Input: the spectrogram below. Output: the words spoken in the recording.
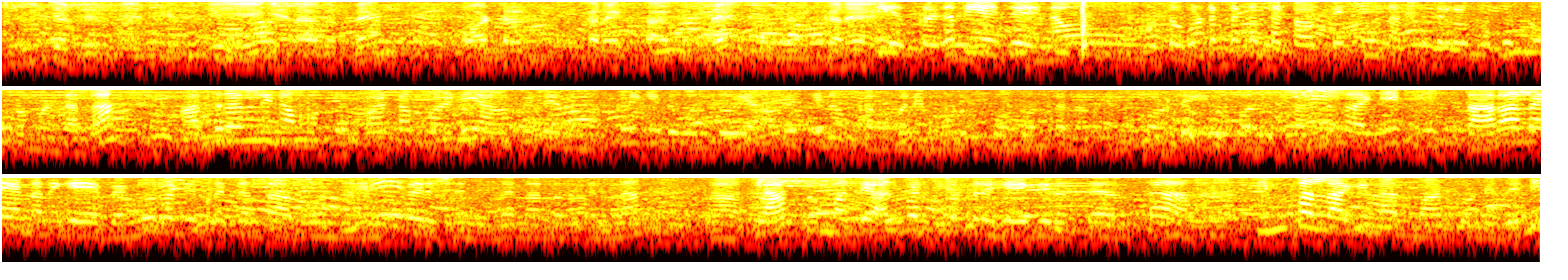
ಫ್ಯೂಚರ್ ಜನ್ರೇಷನ್ಸ್ಗೆ ಹೇಗೆ ಏನಾಗುತ್ತೆ ವಾಟರ್ ಕನೆಕ್ಟ್ ಆಗುತ್ತೆ ಕನೆ ಈ ಪ್ರಗತಿ ಹೆಜ್ಜೆ ನಾವು ತಗೊಂಡಿರ್ತಕ್ಕಂಥ ಟಾಪಿಕ್ಕು ನಕ್ಷತ್ರಗಳು ಮತ್ತು ಸೌರಮಂಡಲ ಅದರಲ್ಲಿ ನಮ್ಮ ಮಕ್ಕಳು ಪಾಠ ಮಾಡಿ ಆಮೇಲೆ ನಮ್ಮ ಮಕ್ಕಳಿಗೆ ಇದು ಒಂದು ಯಾವ ರೀತಿ ನಾವು ಕಲ್ಪನೆ ಮೂಡಿಸ್ಬೋದು ಅಂತ ನಾನು ತಿಳ್ಕೊಂಡೆ ಇದು ಒಂದು ಸಣ್ಣದಾಗಿ ತಾರಾಲಯ ನನಗೆ ಬೆಂಗಳೂರಲ್ಲಿ ಇರ್ತಕ್ಕಂಥ ಅದು ಒಂದು ಇನ್ಸ್ಪಿರೇಷನ್ ಇದೆ ನಾನು ಅದನ್ನು ಕ್ಲಾಸ್ ರೂಮಲ್ಲಿ ಅಳವಡಿಸಿದ್ರೆ ಹೇಗಿರುತ್ತೆ ಅಂತ ಸಿಂಪಲ್ ಆಗಿ ನಾನು ಮಾಡ್ಕೊಂಡಿದ್ದೀನಿ.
